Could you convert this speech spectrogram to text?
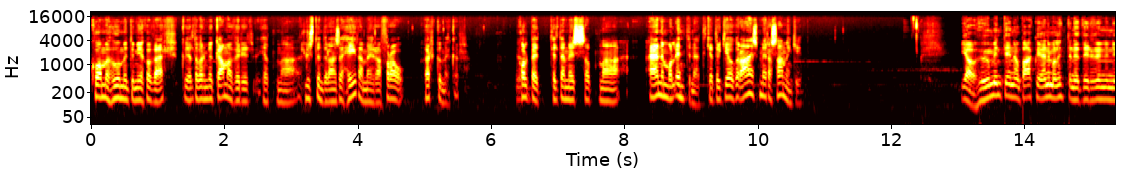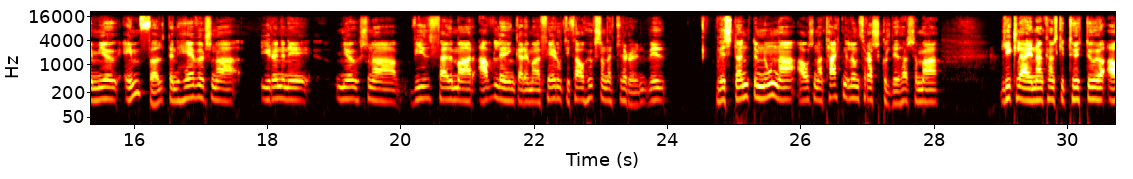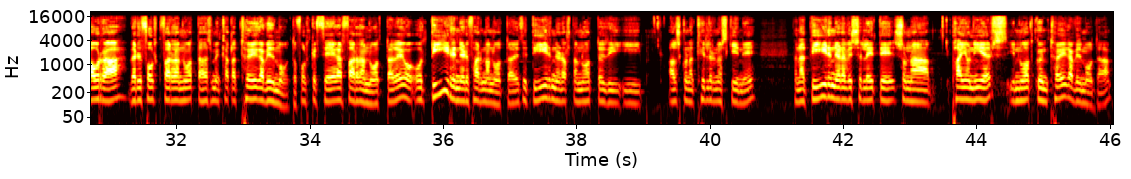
koma hugmyndum í eitthvað verk. Ég held að það var mjög gaman fyrir hérna, hlustundur aðeins að heyra meira frá verkum ykkar. Kolbett, til dæmis, svona, Animal Internet, getur ekki okkur aðeins meira samengi? Já, hugmyndin á bakvið Animal Internet er í rauninni mjög einföld en hefur svona í rauninni mjög svona viðfæðumar afleiðingar ef maður fer út í þá hugsanlegt raun. Við, við stöndum núna á svona tæknilegum þröskuldi þar sem að líklega innan kannski 20 ára verður fólk farið að nota það sem er kallað tauga viðmót og fólk er þegar farið að nota þau og, og dýrin eru farið að nota þau því dýrin eru alltaf notað í, í alls konar tilrunaskyni Þannig að dýrin er að vissuleiti svona pioneers í nótgun tauga viðmóta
